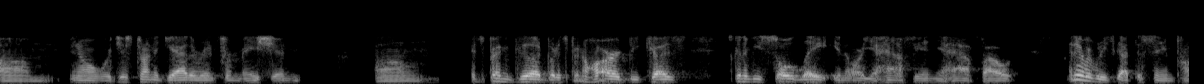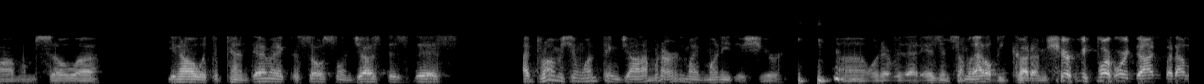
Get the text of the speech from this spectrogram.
um, you know, we're just trying to gather information. Um, it's been good, but it's been hard because it's going to be so late. You know, are you half in, you half out, and everybody's got the same problem. So, uh, you know, with the pandemic, the social injustice, this. I promise you one thing, John. I'm going to earn my money this year, uh, whatever that is, and some of that'll be cut, I'm sure, before we're done. But I'm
